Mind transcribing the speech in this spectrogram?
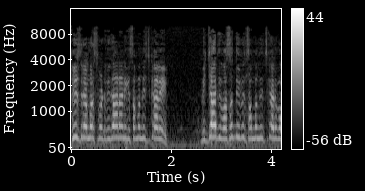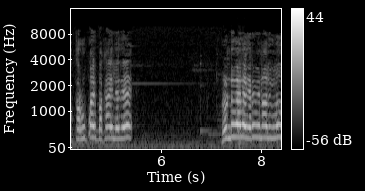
ఫీజు రియంబర్స్మెంట్ విధానానికి సంబంధించి కానీ విద్యార్థి వసతి సంబంధించి కానీ ఒక్క రూపాయి బకాయి లేదే. రెండు వేల ఇరవై నాలుగులో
